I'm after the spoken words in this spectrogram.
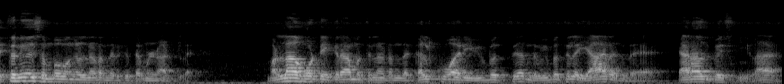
எத்தனையோ சம்பவங்கள் நடந்திருக்கு தமிழ்நாட்டில். மல்லாக்கோட்டை கிராமத்தில் நடந்த கல்குவாரி விபத்து அந்த விபத்தில் யார் அந்த யாராவது பேசுனீங்களா?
